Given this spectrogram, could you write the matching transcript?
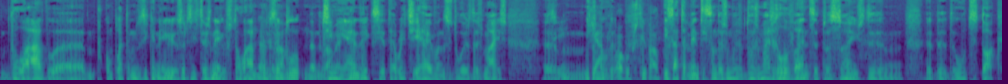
de lado uh, por completa música negra e os artistas negros. Está lá, Natural, por exemplo, Jimi Hendrix e até Richie Havens, duas das mais Sim, que abre logo o festival. Exatamente, e são das duas mais relevantes atuações de, de, de Woodstock.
